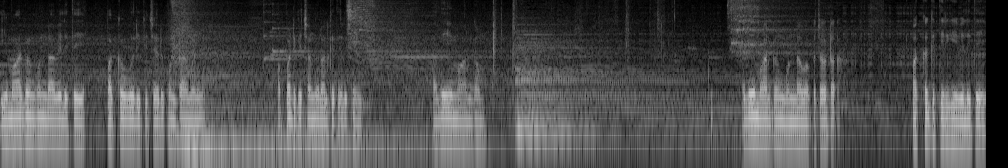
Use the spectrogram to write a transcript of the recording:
ఈ మార్గం గుండా వెళితే పక్క ఊరికి చేరుకుంటామని అప్పటికి చందులాల్కి తెలిసింది. అదే మార్గం. అదే మార్గం గుండా ఒక చోట పక్కకి తిరిగి వెళితే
